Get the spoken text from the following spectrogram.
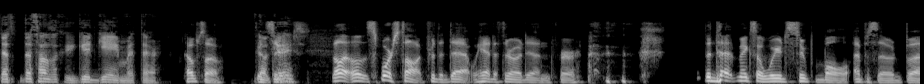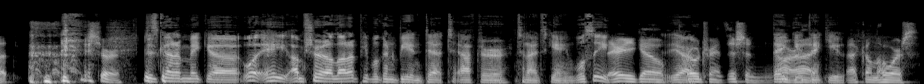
that that sounds like a good game right there. Hope so. Good Okay. series. Well, sports talk for the debt. We had to throw it in for the debt makes a weird Super Bowl episode, but sure. Just gotta make a. Well, hey, I'm sure a lot of people are gonna be in debt after tonight's game. We'll see. There you go. Yeah. Pro transition. Thank All you, right. thank you. Back on the horse.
